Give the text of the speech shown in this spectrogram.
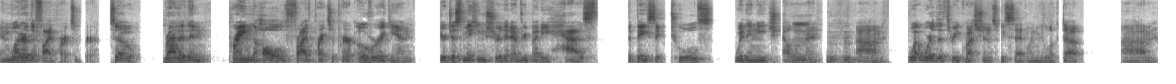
And what are the five parts of prayer? So rather than praying the whole five parts of prayer over again, you're just making sure that everybody has the basic tools within each element. Mm-hmm. Um, what were the three questions we said when we looked up? Um,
